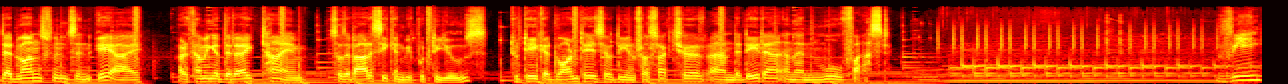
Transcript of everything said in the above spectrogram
The advancements in AI are coming at the right time so that RSC can be put to use to take advantage of the infrastructure and the data and then move fast. We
